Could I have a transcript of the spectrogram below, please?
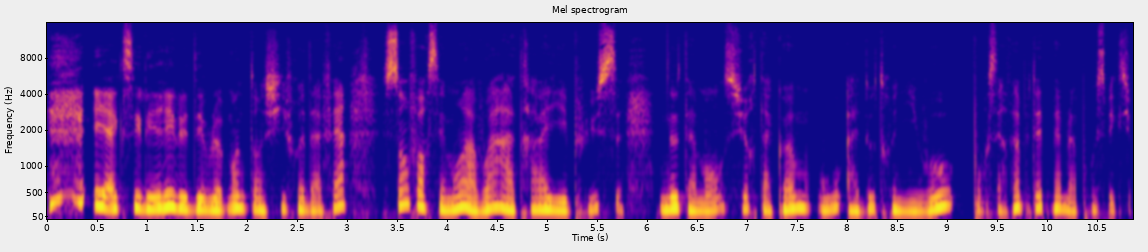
et accélérer le développement de ton chiffre d'affaires sans forcément avoir à travailler plus, notamment sur ta com ou à d'autres niveaux pour certains peut-être même la prospection.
